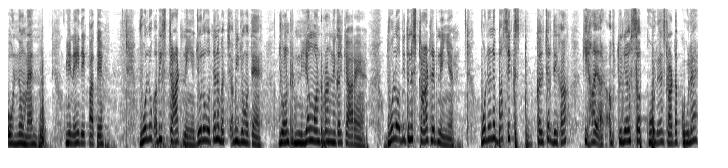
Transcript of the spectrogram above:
ओ नो मैन ये नहीं देख पाते। वो लोग अभी स्टार्ट नहीं है। जो लोग होते हैं ना बच्चे, अभी जो होते हैं, जो यंग ऑन्टरप्रनर निकल के आ रहे हैं, वो लोग अभी तो स्टार्ट रेप नहीं है। वो लोगों ने बस एक कल्चर देखा कि हाँ यार, अब दुनिया में सब कूल है स्टार्टअप कूल है,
